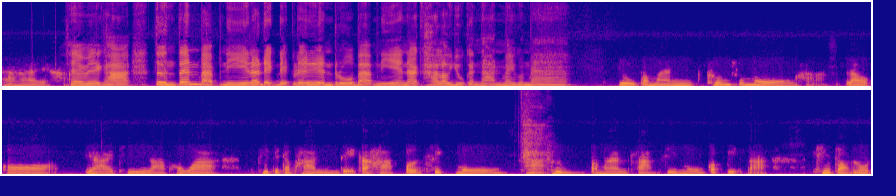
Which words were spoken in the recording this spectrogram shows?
ใช่ค่ะใช่ไหมคะ ตื่นเต้นแบบนี้แล้วเด็กๆได้เรียนรู้แบบนี้นะคะ เราอยู่กันนานไหมคุณแม่ อยู่ประมาณครึ่งชั่วโมงค่ะ เราก็ย้ายที่ละเพราะว่าพิพิธภัณฑ์เด็กอะค่ะ เปิดสิบโมงค่ะถึงประมาณสามสี่โมงก็ปิดละ ที่จอดรถ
